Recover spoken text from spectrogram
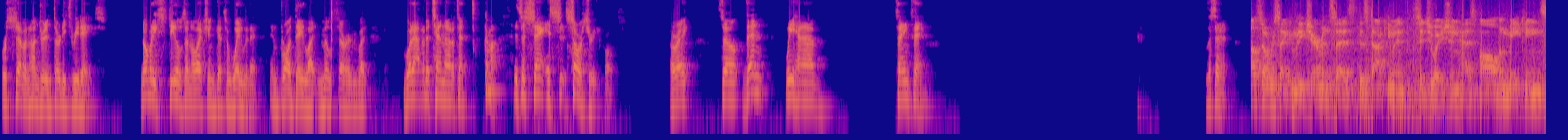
for 733 days. Nobody steals an election, gets away with it in broad daylight, military, everybody. What happened to 10 out of 10? Come on. It's a same, it's sorcery, folks. All right? So then we have same thing. Listen it. House Oversight Committee chairman says this document situation has all the makings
